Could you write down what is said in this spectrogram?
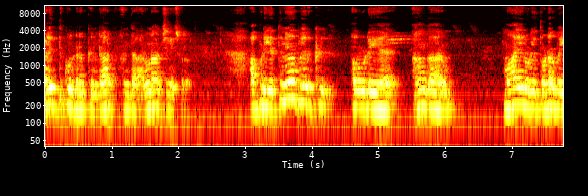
அளித்து கொண்டிருக்கின்றார் அந்த அருணாச்சலேஸ்வரர். அப்படி எத்தனையோ பேருக்கு அவருடைய அகங்காரம் மாயனுடைய தொடர்பை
